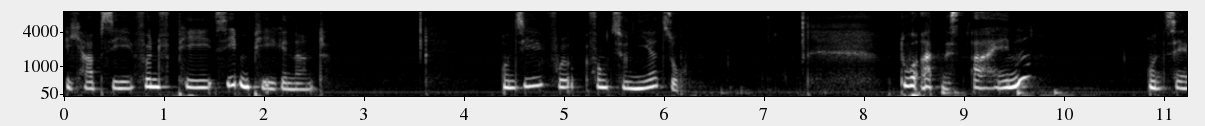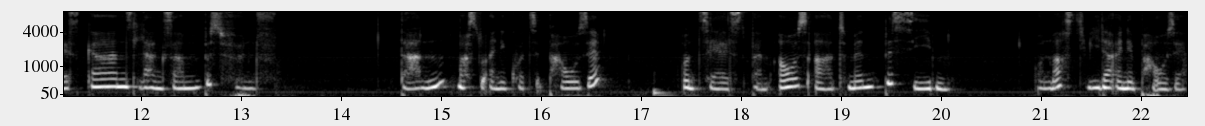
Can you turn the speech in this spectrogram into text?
Ich habe sie 5P, 7P genannt. Und sie fu funktioniert so. Du atmest ein und zählst ganz langsam bis 5. Dann machst du eine kurze Pause und zählst beim Ausatmen bis 7 und machst wieder eine Pause.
